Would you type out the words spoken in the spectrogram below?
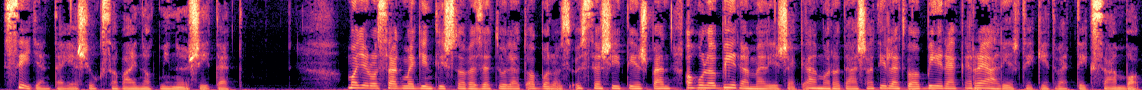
szégyen teljes jogszabálynak minősített. Magyarország megint listavezető lett abban az összesítésben, ahol a béremelések elmaradását, illetve a bérek reálértékét vették számba,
